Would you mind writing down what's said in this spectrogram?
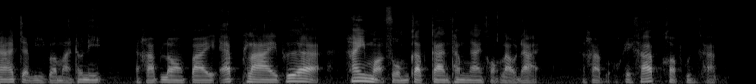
น่าจะมีประมาณเท่านี้นะครับ ลองไป Apply เพื่อให้เหมาะสมกับการทำงานของเราได้นะครับ โอเคครับ ขอบคุณครับ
